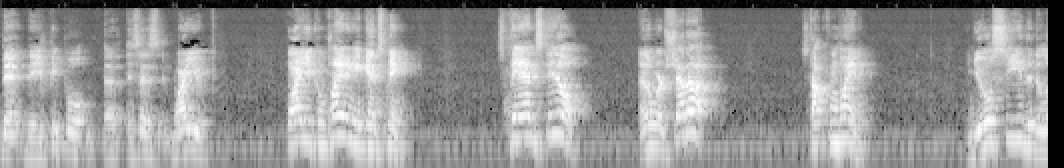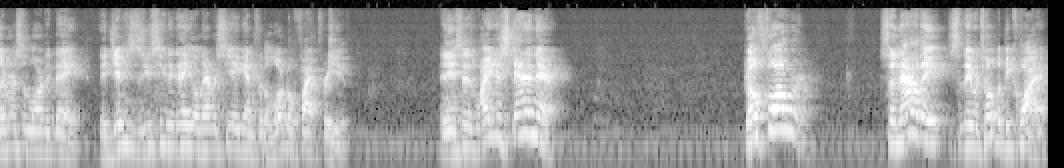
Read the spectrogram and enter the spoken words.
that the people. Uh, it says, "Why are you, why are you complaining against me? Stand still." In other words, shut up. Stop complaining. And you'll see the deliverance of the Lord today. The Egyptians you see today, you'll never see again, for the Lord will fight for you. And he says, Why are you just standing there? Go forward. So now they so they were told to be quiet.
